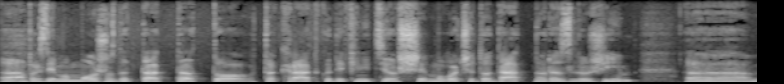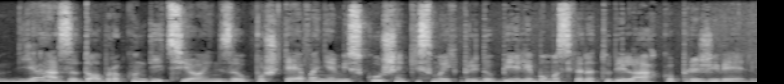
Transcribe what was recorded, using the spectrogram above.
Ampak zdaj imam možnost, da ta, ta, to, ta kratko definicijo še mogoče dodatno razložim. Uh, ja, za dobro kondicijo in za upoštevanjem izkušenj, ki smo jih pridobili, bomo seveda tudi lahko preživeli.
